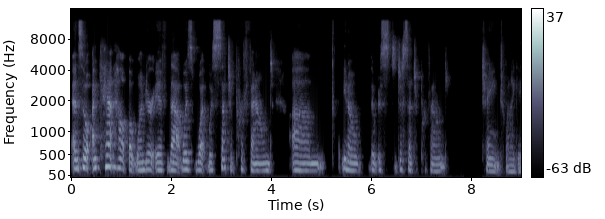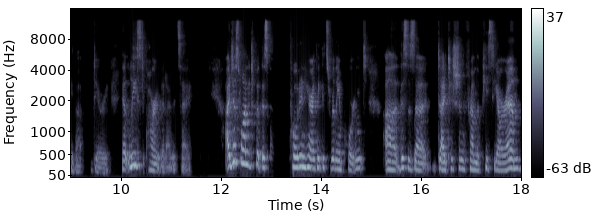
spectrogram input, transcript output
And so I can't help but wonder if that was what was such a profound, um, you know, there was just such a profound change when I gave up dairy, at least part of it, I would say. I just wanted to put this quote in here. I think it's really important. Uh, this is a dietitian from the PCRM,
